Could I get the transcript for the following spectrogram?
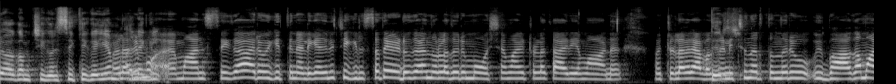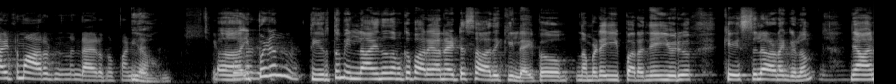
രോഗം ചികിത്സിക്കുകയും അല്ലെങ്കിൽ മാനസിക ആരോഗ്യത്തിന് അല്ലെങ്കിൽ അതിന് ചികിത്സ തേടുക എന്നുള്ളത് ഒരു മോശമായിട്ടുള്ള കാര്യമാണ്. മറ്റുള്ളവരെ അവഗണിച്ചു നിർത്തുന്ന ഒരു വിഭാഗമായിട്ട് മാറുന്നുണ്ടായിരുന്നു പണ്ട്. ഇപ്പോഴും തീർത്തും ഇല്ല എന്ന് നമുക്ക് പറയാനായിട്ട് സാധിക്കില്ല. ഇപ്പൊ നമ്മുടെ ഈ പറഞ്ഞ ഈ ഒരു കേസിലാണെങ്കിലും ഞാൻ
